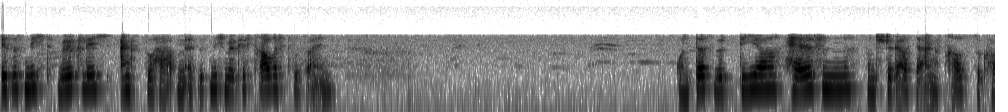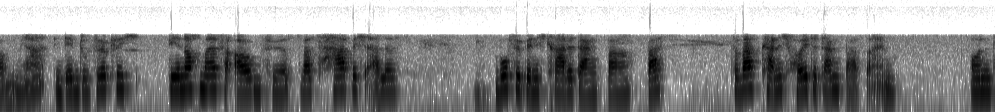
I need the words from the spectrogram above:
ist es nicht möglich, Angst zu haben. Es ist nicht möglich, traurig zu sein. Und das wird dir helfen, so ein Stück aus der Angst rauszukommen, ja, indem du wirklich dir nochmal vor Augen führst, was habe ich alles, wofür bin ich gerade dankbar, was, für was kann ich heute dankbar sein. Und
